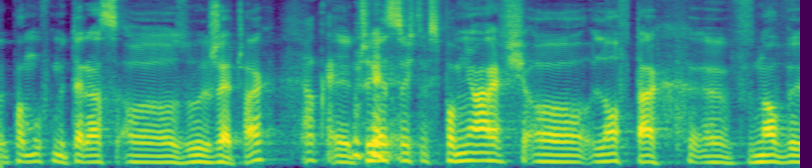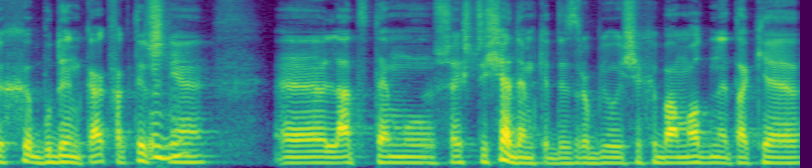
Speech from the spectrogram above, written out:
e, pomówmy teraz o złych rzeczach. Okej. E, Czy jest coś, ty wspomniałaś o loftach e, w nowych budynkach. Faktycznie e, lat temu 6 czy 7, kiedy zrobiły się chyba modne takie e,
